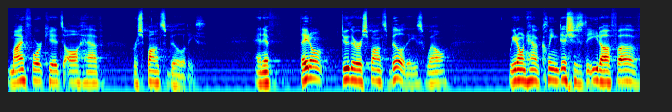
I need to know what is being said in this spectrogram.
my four kids all have responsibilities. And if they don't do their responsibilities, well, we don't have clean dishes to eat off of.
